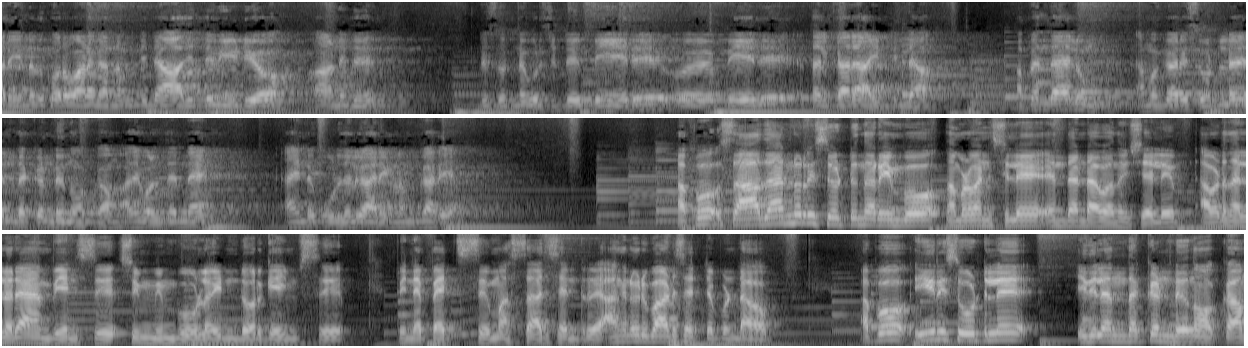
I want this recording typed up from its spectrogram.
അറിയുന്നത് കുറവാണ്. കാരണം ഇതിന്റെ ആദ്യത്തെ വീഡിയോ ആണിത്. റിസോർട്ടിനെ കുറിച്ചിട്ട് പേര് പേര് തൽക്കാലം ആയിട്ടില്ല. അപ്പൊ എന്തായാലും നമുക്ക് ആ റിസോർട്ടിൽ എന്തൊക്കെ ഉണ്ട് നോക്കാം. അതേപോലെ തന്നെ അതിന്റെ കൂടുതൽ കാര്യങ്ങൾ നമുക്ക് അറിയാം അപ്പോൾ സാധാരണ റിസോർട്ട് എന്ന് പറയുമ്പോൾ നമ്മുടെ മനസ്സിൽ എന്താ ഉണ്ടാവുക വെച്ചാൽ അവിടെ നല്ലൊരു ambience swimming pool indoor games പിന്നെ പെറ്റ്സ് മസാജ് സെന്റർ അങ്ങനെ ഒരുപാട് സെറ്റപ്പ് ഉണ്ടാവും. അപ്പോൾ ഈ റിസോർട്ടിൽ ഇതിലെന്തൊക്കെ ഉണ്ട് നോക്കാം.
